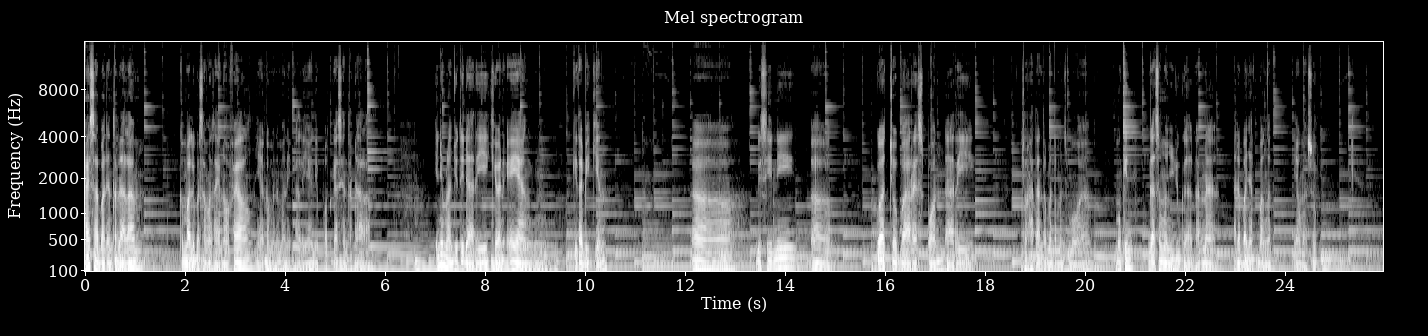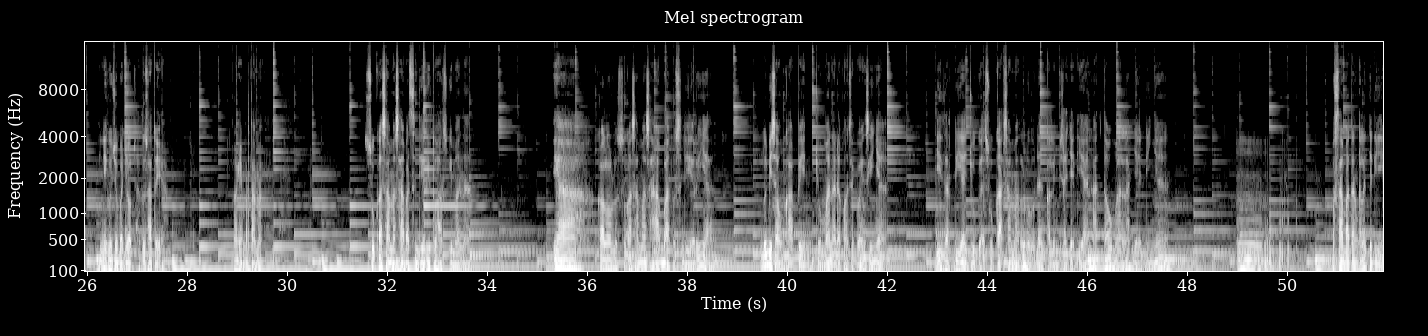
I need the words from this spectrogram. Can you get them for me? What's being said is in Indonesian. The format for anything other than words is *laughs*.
Hai sahabat yang terdalam, kembali bersama saya Novel yang akan menemani kalian di podcast yang terdalam. Ini melanjuti dari Q&A yang kita bikin. Uh, di sini uh, eh, gue coba respon dari curhatan teman-teman semua. Mungkin nggak semuanya juga karena ada banyak banget yang masuk. Ini gue coba jawab satu-satu ya. Oke, yang pertama. Suka sama sahabat sendiri tuh harus gimana? Ya, kalau lu suka sama sahabat lu sendiri ya lu bisa ungkapin, cuman ada konsekuensinya. Either dia juga suka sama lu dan kalian bisa jadian atau malah jadinya hmm, persahabatan kalian jadi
